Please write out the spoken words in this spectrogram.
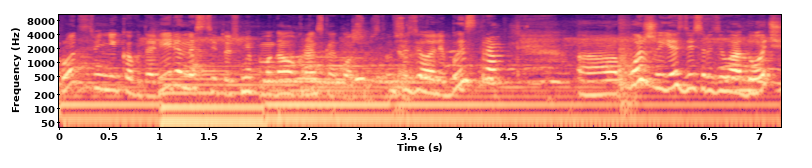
родственников, доверенности, то есть мне помогало украинское консульство. Все сделали быстро. А, Позже я здесь родила дочь.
